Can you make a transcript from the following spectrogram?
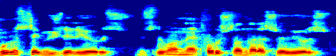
Bunu size müjdeliyoruz Müslümanlar. Oruçlanlara söylüyoruz.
